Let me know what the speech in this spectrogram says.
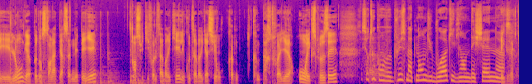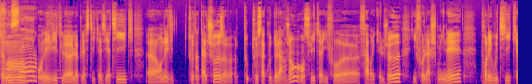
est longue. Pendant ce temps-là, personne n'est payé. Ensuite, il faut le fabriquer. Les coûts de fabrication, comme, comme partout ailleurs, ont explosé. Surtout qu'on veut plus maintenant du bois qui vient des chaînes euh, Exactement. On évite le, plastique asiatique. Euh, on évite tout un tas de choses. Tout, ça coûte de l'argent. Ensuite, il faut euh, fabriquer le jeu, il faut l'acheminer. Pour les boutiques,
